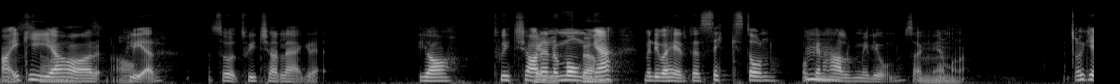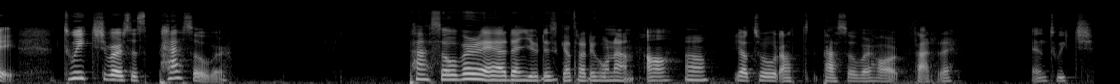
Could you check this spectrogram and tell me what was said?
Ja, Ikea Sant. har Ja. fler. Så Twitch har lägre. Ja, Twitch har ändå Hälften. många. Men det var hälften, 16 och en Mm. halv miljon sökningar i Mm. månaden. Okej, Twitch versus Passover. Passover är den judiska traditionen. Ja, Ja. jag tror att Passover har färre än Twitch.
